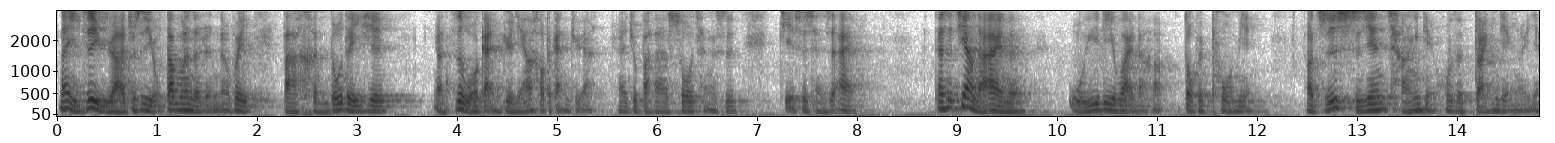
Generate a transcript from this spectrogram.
那以至于啊，就是有大部分的人呢，会把很多的一些啊自我感觉良好的感觉啊，哎就把它说成是解释成是爱，但是这样的爱呢，无一例外的哈都会破灭啊，只是时间长一点或者短一点而已。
